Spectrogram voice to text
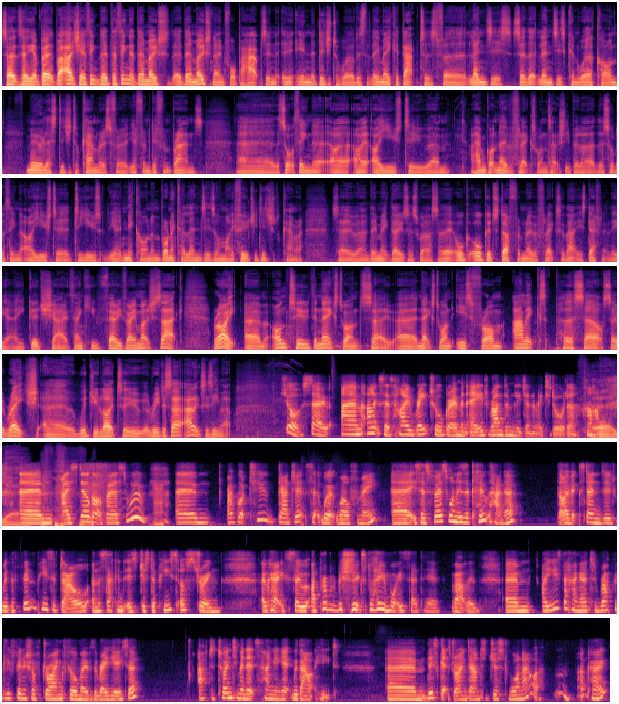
So, so yeah, but but actually, I think the the thing that they're most they're most known for, perhaps in in the digital world, is that they make adapters for lenses, so that lenses can work on mirrorless digital cameras for from different brands. Uh, the sort of thing that I, I, I used to. Um, I haven't got Novoflex ones actually, but uh, the sort of thing that I used to to use you know, Nikon and Bronica lenses on my Fuji digital camera. So uh, they make those as well. So they're all all good stuff from Novoflex. So that is definitely a good shout. Thank you very very much, Zach. Right, um, on to the next one. So uh, next one is from Alex Purcell. So Rach, uh, would you like to read us out Alex's email? Sure. So um, Alex says, Hi, Rachel, Graham, and Aid, randomly generated order. uh, yeah. Um, I still got first. Woo. Um, I've got two gadgets that work well for me. Uh, it says, First one is a coat hanger that I've extended with a thin piece of dowel, and the second is just a piece of string. Okay, so I probably should explain what he said here about them. Um, I use the hanger to rapidly finish off drying film over the radiator. After 20 minutes, hanging it without heat. Um, this gets drying down to just one hour. Hmm, okay.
